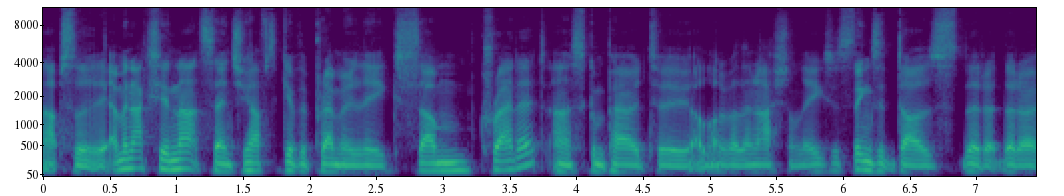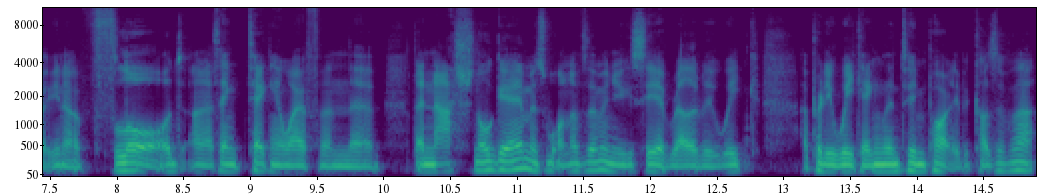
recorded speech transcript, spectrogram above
Absolutely. I mean, actually, in that sense, you have to give the Premier League some credit as compared to a lot of other national leagues. It's things it does that are, that are you know flawed, and I think taking away from the the national game is one of them. And you can see a relatively weak, a pretty weak England team, partly because of that.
